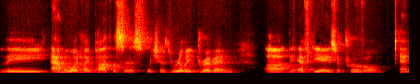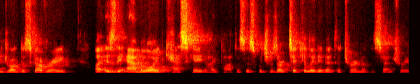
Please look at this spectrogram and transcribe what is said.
the amyloid hypothesis, which has really driven uh, the FDA's approval and drug discovery uh, is the amyloid cascade hypothesis, which was articulated at the turn of the century.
